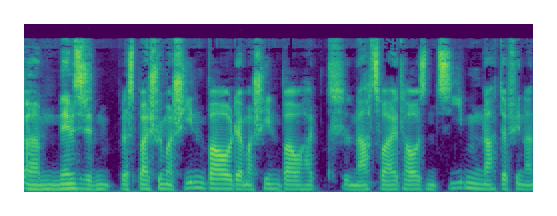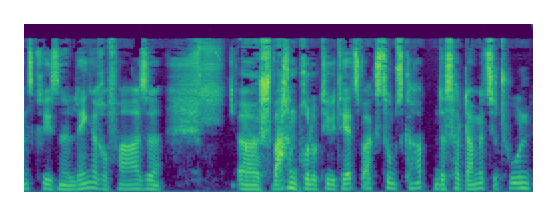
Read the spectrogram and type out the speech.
Ähm, nehmen Sie den, das Beispiel Maschinenbau. Der Maschinenbau hat nach 2007, nach der Finanzkrise, eine längere Phase äh, schwachen Produktivitätswachstums gehabt. Und das hat damit zu tun,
